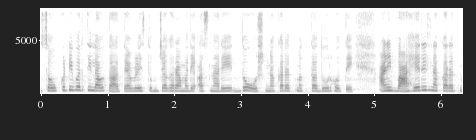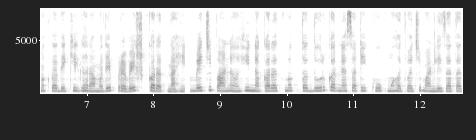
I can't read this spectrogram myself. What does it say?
चौकटीवरती लावता त्यावेळेस तुमच्या घरामध्ये असणारे दोष नकारात्मकता दूर होते आणि बाहेरील नकारात्मकता देखील घरामध्ये प्रवेश करत नाही. आंब्याची पानं ही नकारात्मकता दूर करण्यासाठी खूप महत्त्वाची मानली जातात.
